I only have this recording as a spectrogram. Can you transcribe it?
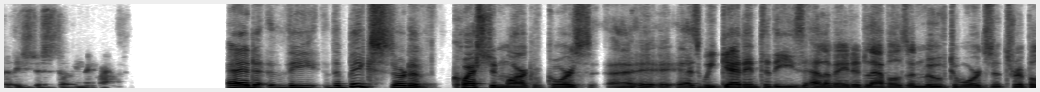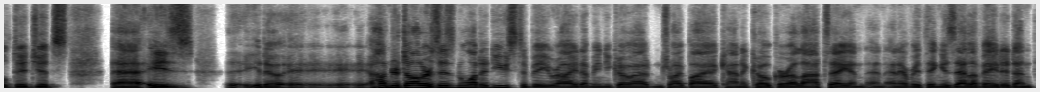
that is just stuck in the ground. Ed, the the big sort of question mark, of course, uh, as we get into these elevated levels and move towards triple digits, uh, is you know, hundred dollars isn't what it used to be, right? I mean, you go out and try buy a can of Coke or a latte, and and, and everything is elevated. And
